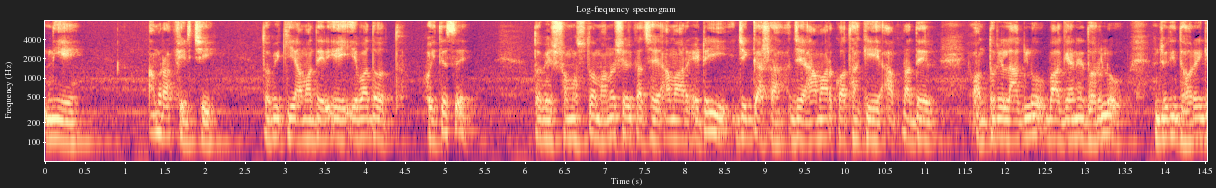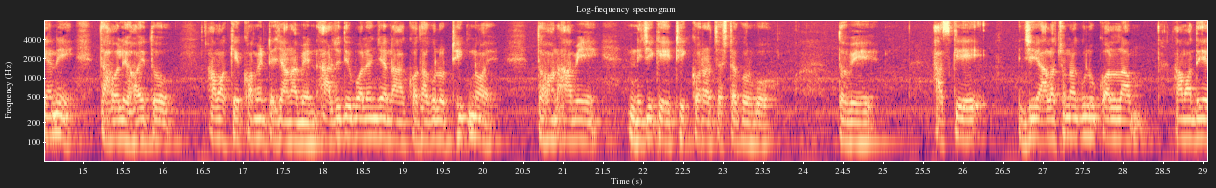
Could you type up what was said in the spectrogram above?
নিয়ে আমরা ফিরছি। তবে কি আমাদের এই এবাদত হইতেছে? তবে সমস্ত মানুষের কাছে আমার এটাই জিজ্ঞাসা যে আমার কথা কি আপনাদের অন্তরে লাগল বা জ্ঞানে ধরলো? যদি ধরে জ্ঞানে, তাহলে হয়তো আমাকে কমেন্টে জানাবেন। আর যদি বলেন যে না, কথাগুলো ঠিক নয়, তখন আমি নিজেকে ঠিক করার চেষ্টা করব। তবে আজকে যে আলোচনাগুলো করলাম আমাদের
